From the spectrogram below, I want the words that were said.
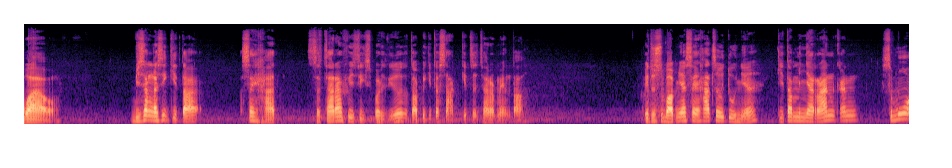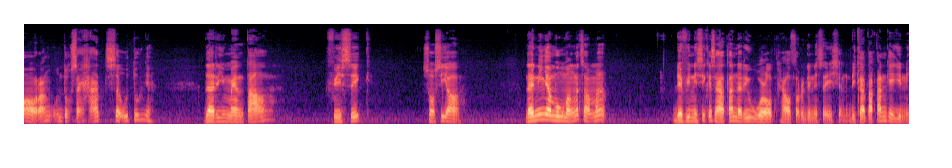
Wow. Bisa nggak sih kita sehat secara fisik seperti itu tetapi kita sakit secara mental. Itu sebabnya sehat seutuhnya kita menyarankan semua orang untuk sehat seutuhnya. Dari mental, fisik, sosial. Dan ini nyambung banget sama definisi kesehatan dari World Health Organization. Dikatakan kayak gini.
